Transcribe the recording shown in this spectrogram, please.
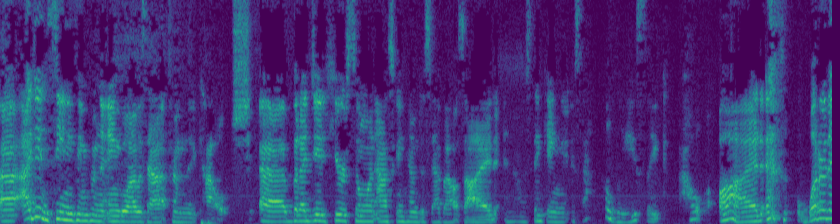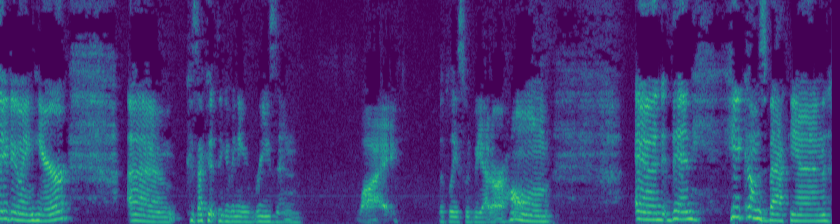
uh, I didn't see anything from the angle I was at from the couch, uh, but I did hear someone asking him to step outside, and I was thinking, is that police? Like, how odd! what are they doing here? Because um, I couldn't think of any reason why the police would be at our home. And then he comes back in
